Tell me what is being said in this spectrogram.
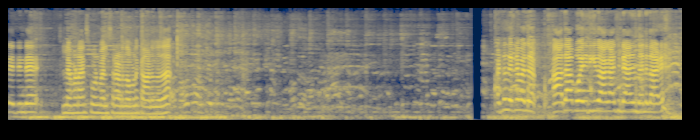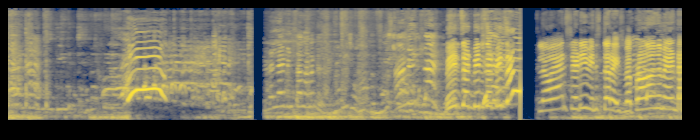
സ്റ്റേറ്റിന്റെ ലെമൺ ആൻഡ് സ്പൂൺ മത്സരമാണ് നമ്മൾ കാണുന്നത്. അടുത്ത തന്നെ മത്സരം. അതാ പോയിരിക്കുന്നു ആകാശിന്റെ ആദ്യം തന്നെ താഴെ. Binson, and study wins wins the ഒന്നും വേണ്ട.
